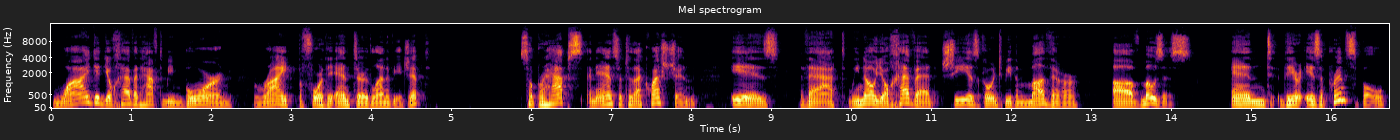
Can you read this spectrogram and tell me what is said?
Why did Yocheved have to be born right before they entered the land of Egypt? So perhaps an answer to that question is that we know Yocheved, she is going to be the mother of Moses. And there is a principle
